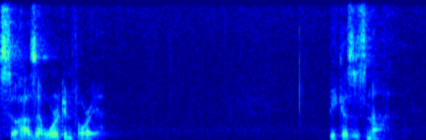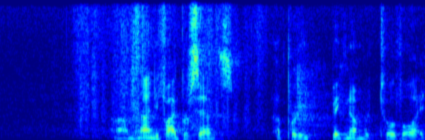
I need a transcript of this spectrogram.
so how's that working for you? Because it's not. Um, 95% is a pretty big number to avoid.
